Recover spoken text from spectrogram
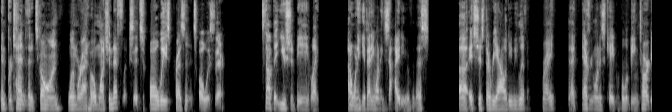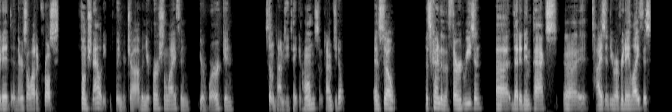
and pretend that it's gone when we're at home watching Netflix. It's always present. It's always there. It's not that you should be like, I don't want to give anyone anxiety over this. Uh, it's just a reality we live in, right? That everyone is capable of being targeted and there's a lot of cross functionality between your job and your personal life and your work. And sometimes you take it home, sometimes you don't. And so that's kind of the third reason uh, that it impacts, uh, it ties into your everyday life is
